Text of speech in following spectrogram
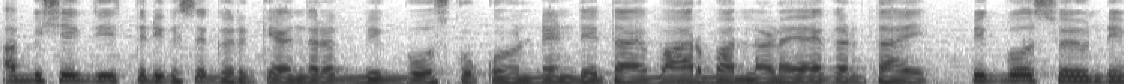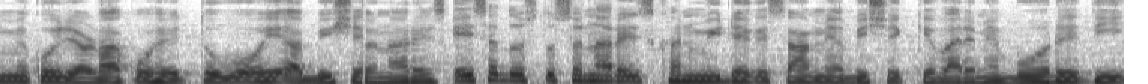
अभिषेक जिस तरीके से घर के अंदर बिग बॉस को कंटेंट देता है बार बार लड़ाया करता है। बिग बॉस सेवेंटी में कोई लड़ाकू है तो वो है अभिषेक सनारेस ऐसा दोस्तों सनारेस खान मीडिया के सामने अभिषेक के बारे में बोल रही थी।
